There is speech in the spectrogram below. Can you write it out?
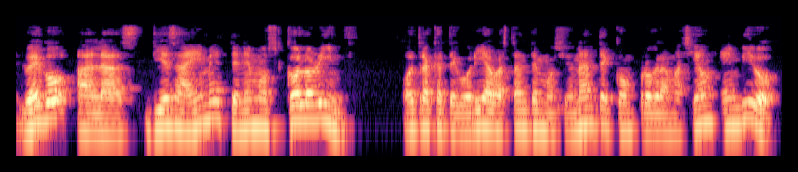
Luego a las 10 a.m. tenemos Color otra categoría bastante emocionante con programación en vivo.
